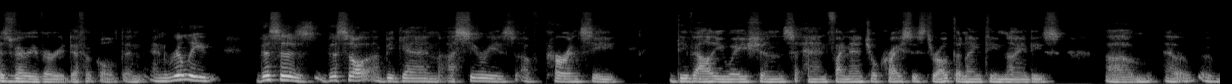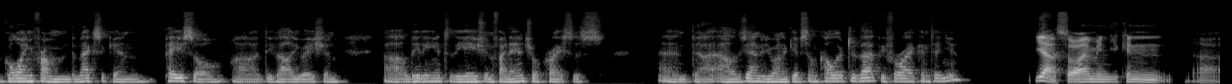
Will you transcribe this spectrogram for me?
is very very difficult and and really this is this all began a series of currency devaluations and financial crises throughout the 1990s um, uh, going from the mexican peso uh, devaluation uh, leading into the asian financial crisis and uh, alexander do you want to give some color to that before i continue yeah, so I mean, you can. Uh,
